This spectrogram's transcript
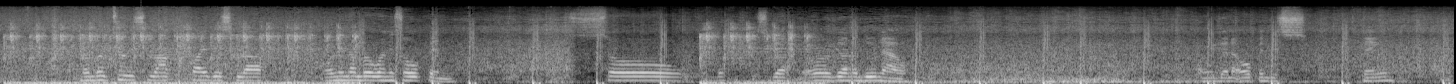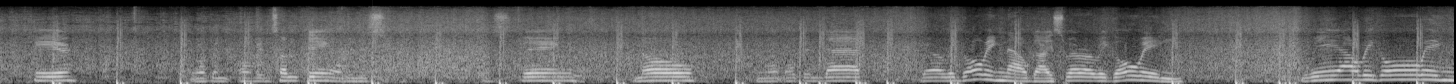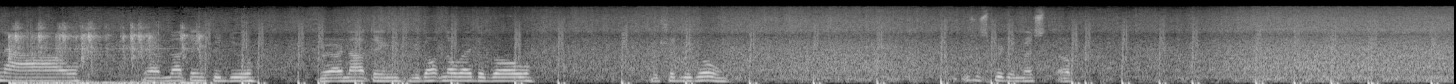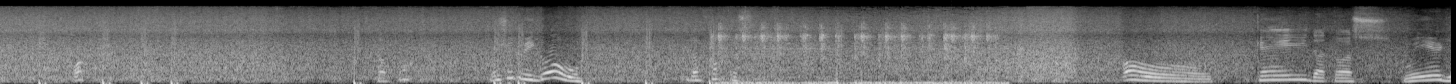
Number two is locked. Five is locked. Only number one is open. So, what are we're gonna do now? Are we gonna open this thing here? Open, open something. Open this, this thing. No, we won't open that. Where are we going now, guys? Where are we going? Where are we going now? We have nothing to do. We are nothing. We don't know where to go. Where should we go? This is pretty messed up. What? The fuck? Where should we go? The fuck is... Okay, that was weird.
